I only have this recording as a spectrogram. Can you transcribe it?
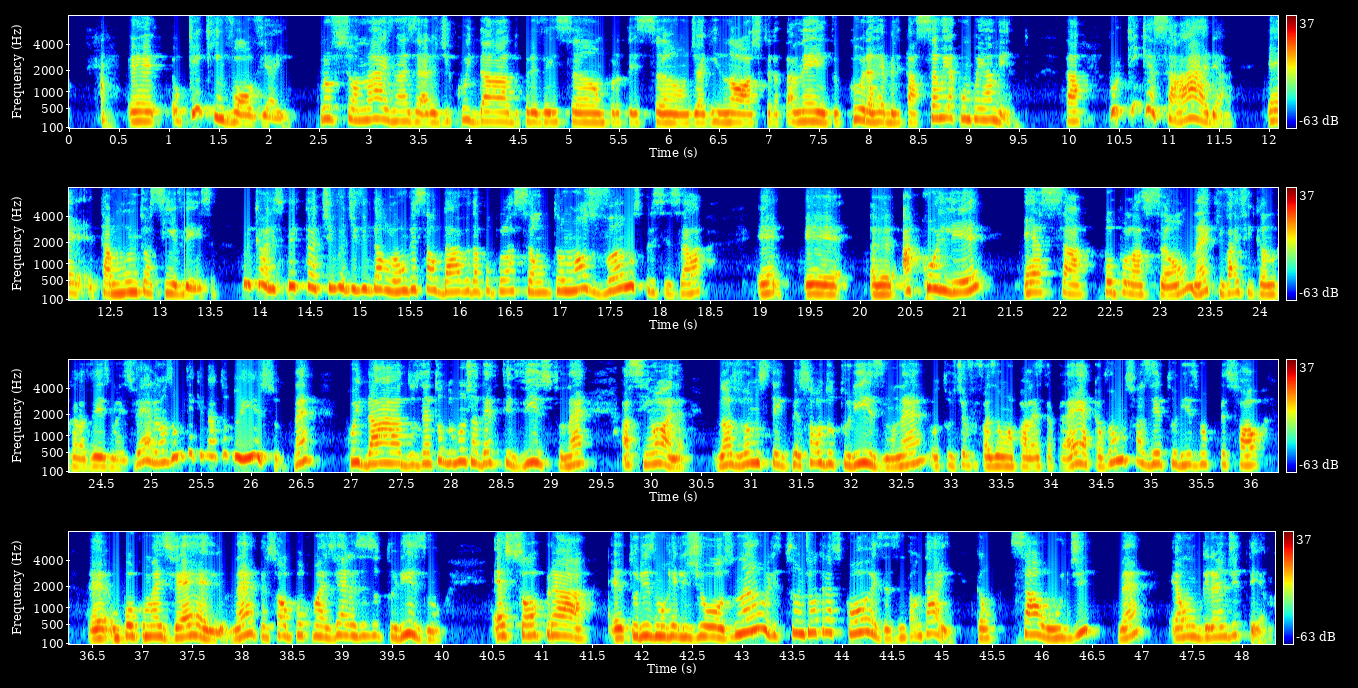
É, o que, que envolve aí? Profissionais nas áreas de cuidado, prevenção, proteção, diagnóstico, tratamento, cura, reabilitação e acompanhamento. Tá? Por que, que essa área está é, tá muito assim em evidência? Porque, olha, a expectativa de vida longa e saudável da população. Então, nós vamos precisar é, é, é, acolher essa população, né, que vai ficando cada vez mais velha, nós vamos ter que dar tudo isso, né? Cuidados, né? Todo mundo já deve ter visto, né? Assim, olha, nós vamos ter pessoal do turismo, né? Outro dia eu fui fazer uma palestra para a ECA, vamos fazer turismo para o pessoal é, um pouco mais velho, né? Pessoal um pouco mais velho, às vezes o turismo é só para é, turismo religioso. Não, eles precisam de outras coisas, então tá aí. Então, saúde, né? É um grande tema.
